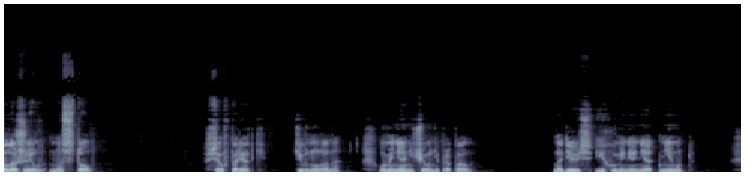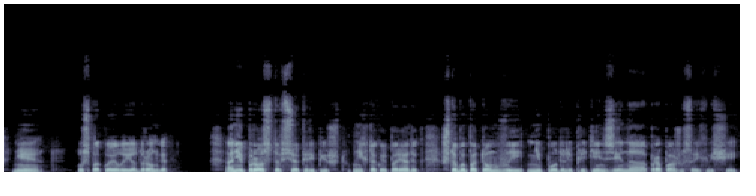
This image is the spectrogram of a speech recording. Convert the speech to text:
положил на стол. — Все в порядке? — кивнула она. — У меня ничего не пропало. — Надеюсь, их у меня не отнимут? — Нет, — успокоил ее Дронга. Они просто все перепишут. У них такой порядок, чтобы потом вы не подали претензии на пропажу своих вещей.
